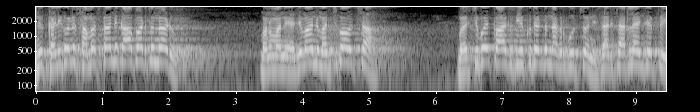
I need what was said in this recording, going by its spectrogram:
నువ్వు కలిగి ఉన్న సమస్తాన్ని కాపాడుతున్నాడు. మనం మన యజమాన్ని మర్చిపోవచ్చా? మర్చిపోయి కాకి పీక్కు తింటుంది అక్కడ కూర్చొని. సరే సర్లే అని చెప్పి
